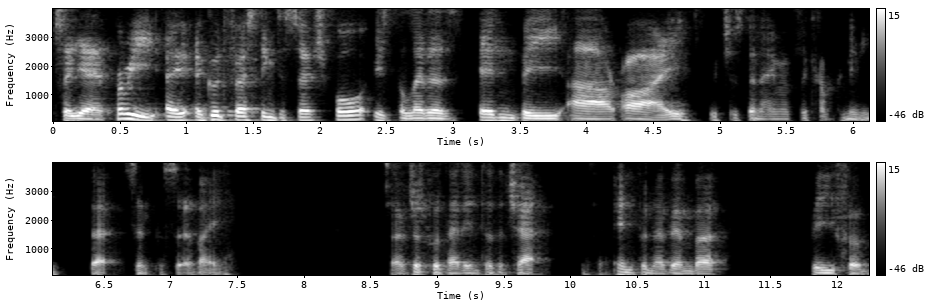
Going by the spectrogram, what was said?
so yeah, probably a, a good first thing to search for is the letters NBRI, which is the name of the company that sent the survey. So I've just put that into the chat. So N for November, B for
